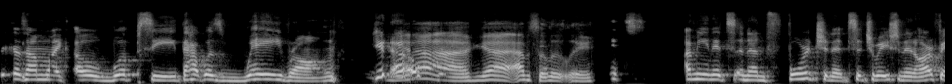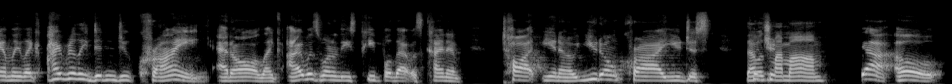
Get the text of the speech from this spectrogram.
because I'm like, oh, whoopsie, that was way wrong. You know? Yeah, yeah, absolutely. It's I mean, it's an unfortunate situation in our family. Like, I really didn't do crying at all. Like, I was one of these people that was kind of taught, you know, you don't cry, you just. That was your, my mom. Yeah. Oh,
